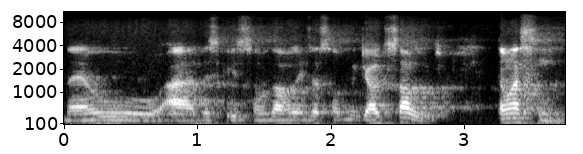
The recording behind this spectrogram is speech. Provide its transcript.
né, o, a descrição da Organização Mundial de Saúde. Então, assim,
